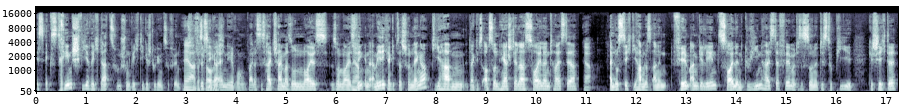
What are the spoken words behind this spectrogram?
ist extrem schwierig, dazu schon richtige Studien zu finden. Ja, zu flüssiger Ernährung, weil das ist halt scheinbar so ein neues, so ein neues ja. Ding. In Amerika gibt es das schon länger. Die haben, da gibt es auch so einen Hersteller, Soylent heißt der. Ja lustig, die haben das an einen Film angelehnt. Soylent Green heißt der Film und das ist so eine Dystopie-Geschichte,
